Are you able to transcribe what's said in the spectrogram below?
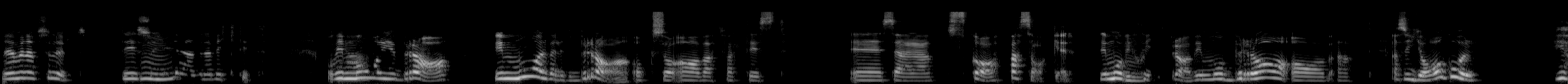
Nej men absolut. Det är så Mm. jädra viktigt. Och vi Ja. mår ju bra. Vi mår väldigt bra också av att faktiskt eh, så här, skapa saker. Det mår vi Mm. skitbra. Vi mår bra av att, alltså jag går, ja,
